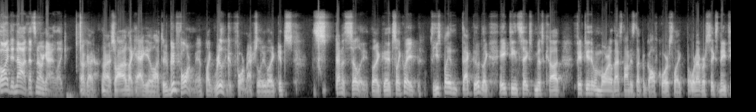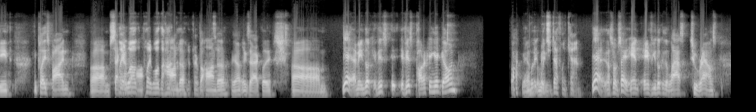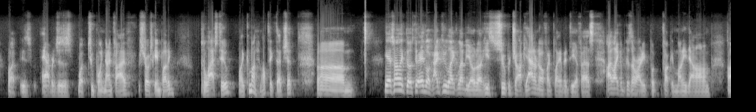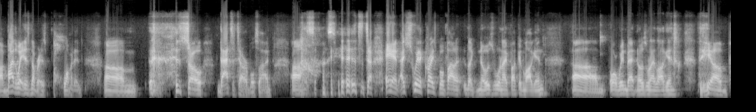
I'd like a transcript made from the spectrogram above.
Oh, I did not. That's another guy I like. Okay, all right. So I like Hagy a lot, too. Good form, man. Like really good form, actually. Like it's it's kind of silly. Like it's like, wait, he's playing that good? Like 18-6 miscut, 50th at Memorial. That's not his type of golf course. Like, but whatever, sixth and 18th, he plays fine. Um, second, Play at the well. Play well. The Honda. Honda, the Honda. Yeah, exactly. Um, yeah, I mean, look, if his if his putter can get going, fuck, man. Which, I mean, which definitely can. yeah, that's what I'm saying. And, and if you look at the last two rounds, what his average is what 2.95 strokes gained putting. The last two, like, come on, I'll take that shit. Um, yeah, so I like those two. And look, I do like Lebioda. He's super chalky. I don't know if I'd play him at DFS. I like him because I've already put fucking money down on him. Um, by the way, his number has plummeted. Um, so that's a terrible sign. Uh, it's ter- and I swear to Christ, Bovada like knows when I fucking log in, um, or WynnBET knows when I log in. The um,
